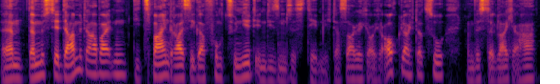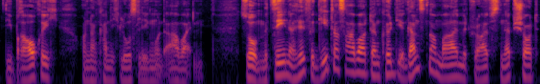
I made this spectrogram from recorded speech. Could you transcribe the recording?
Ähm, dann müsst ihr damit arbeiten. Die 32er funktioniert in diesem System nicht. Das sage ich euch auch gleich dazu. Dann wisst ihr gleich, aha, die brauche ich und dann kann ich loslegen und arbeiten. So, mit sehender Hilfe geht das aber. Dann könnt ihr ganz normal mit Drive Snapshot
